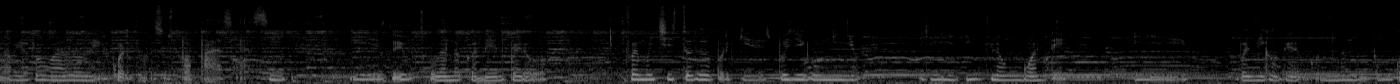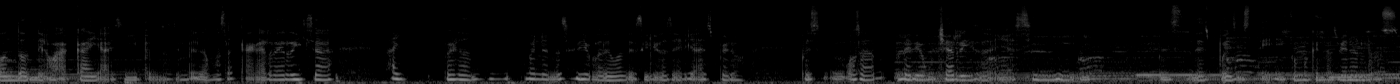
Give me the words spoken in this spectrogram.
lo había robado del cuarto de sus papás y así. Y estuvimos jugando con él, pero fue muy chistoso porque después llegó un niño y infló un guante y pues dijo que era un condón, un condón de vaca y así pues nos empezamos a cagar de risa. Ay, perdón, bueno, no sé si podemos decir groserías, pero pues, o sea, me dio mucha risa y así, pues después, este, como que nos vieron los,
